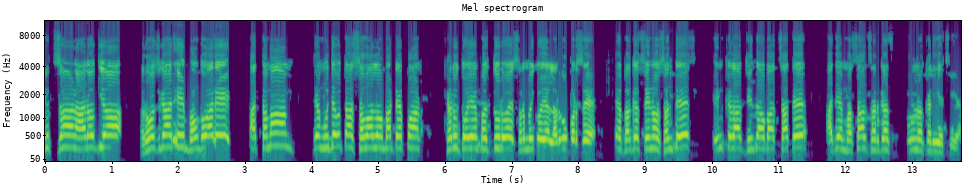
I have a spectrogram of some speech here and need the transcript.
શિક્ષણ, આરોગ્ય, રોજગારી, મોંઘવારી આ તમામ જે મૂંઝવતા સવાલો માટે પણ ખેડૂતોએ, મજદૂરોએ, શ્રમિકોએ લડવું પડશે. એ ભગતસિંહનો સંદેશ ઇન્કલાબ જિંદાબાદ સાથે આજે મસાલ સરઘસ પૂર્ણ કરીએ છીએ.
